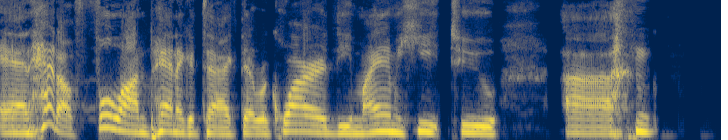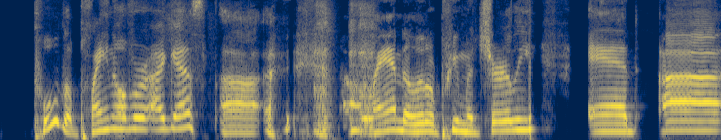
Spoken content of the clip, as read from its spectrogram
and had a full-on panic attack that required the Miami Heat to uh, pull the plane over, I guess, uh, land a little prematurely, and uh,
